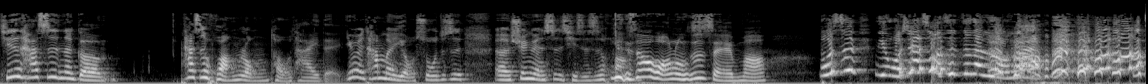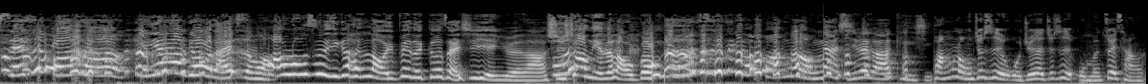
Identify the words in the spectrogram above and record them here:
其实他是那个他是黄龙投胎的，因为他们有说，就是呃，轩辕氏其实是黄。你知道黄龙是谁吗？不是你，我现在说是真的龙哎，谁是黄龙？你又要给我来什么？黄龙是一个很老一辈的歌仔戏演员啊，许少年的老公。是那个黄龙，那喜贝给他提醒。黄龙就是我觉得就是我们最常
